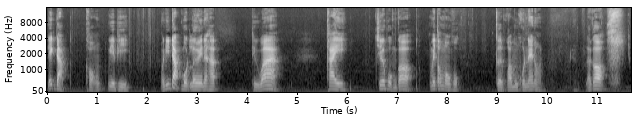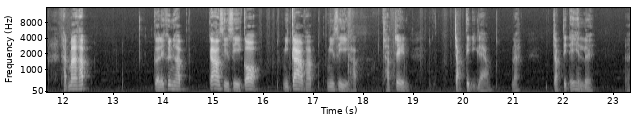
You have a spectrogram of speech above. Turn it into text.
เลขดับของ VIP วันนี้ดับหมดเลยนะครับ ถือว่าใครเชื่อผมก็ไม่ต้องมองหก เกิดความมงคลแน่นอน แล้วก็ถัดมาครับ เกิดอะไรขึ้นครับ 944 ก็มี 9 ครับ มี 4 ครับ ชัดเจน จับติดอีกแล้วนะ จับติดให้เห็นเลยนะ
